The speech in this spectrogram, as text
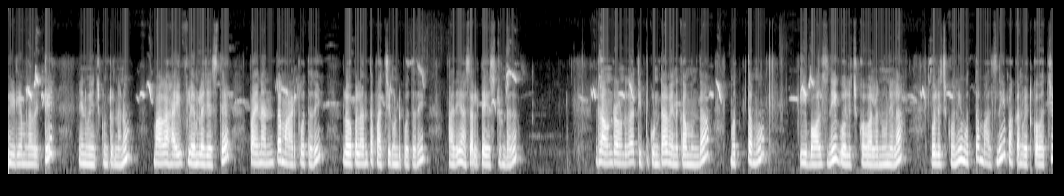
మీడియంగా పెట్టి నేను వేయించుకుంటున్నాను. బాగా హై ఫ్లేమ్లో చేస్తే పైన అంతా మాడిపోతుంది. లోపలంతా పచ్చిగా ఉండిపోతుంది. అది అసలు టేస్ట్ ఉండదు. రౌండ్ రౌండ్గా తిప్పుకుంటా వెనక ముందా మొత్తము ఈ బాల్స్ని గోలించుకోవాలి నూనెలా? గోలించుకొని మొత్తం బాల్స్ని పక్కన పెట్టుకోవచ్చు.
